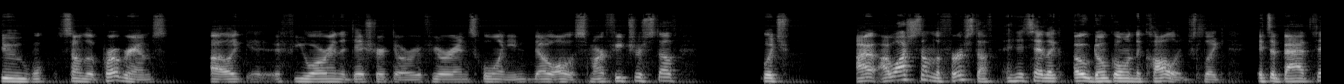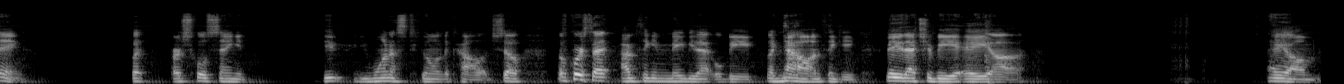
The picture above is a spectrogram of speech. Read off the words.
do some of the programs uh, like if you are in the district or if you're in school and you know all the smart future stuff, which I, I watched some of the first stuff and it said like, oh, don't go into college, like it's a bad thing. But our school's saying you you you want us to go into college, so of course that I'm thinking maybe that will be like now I'm thinking maybe that should be a uh, a um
